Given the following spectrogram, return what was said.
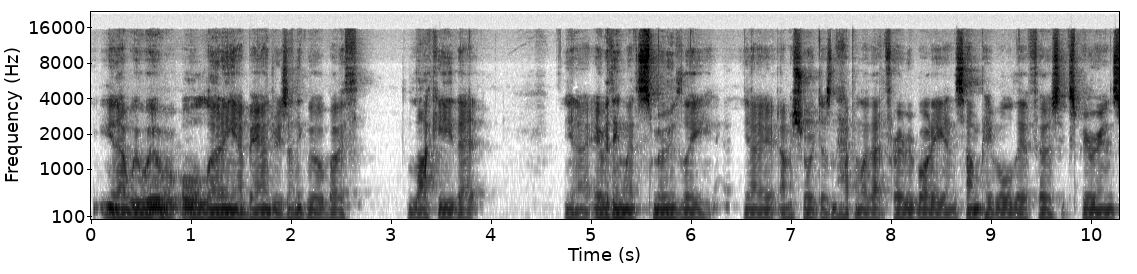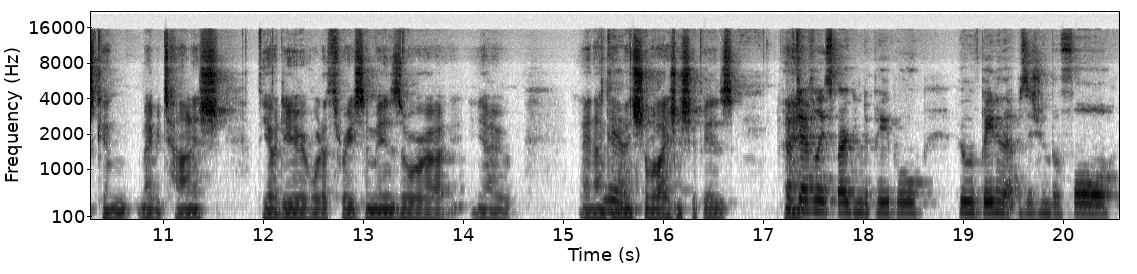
you know, we, we were all learning our boundaries. I think we were both lucky that you know everything went smoothly. You know, I'm sure it doesn't happen like that for everybody, and some people their first experience can maybe tarnish the idea of what a threesome is, or a, you know, an unconventional relationship is. I've And- definitely spoken to people who have been in that position before,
